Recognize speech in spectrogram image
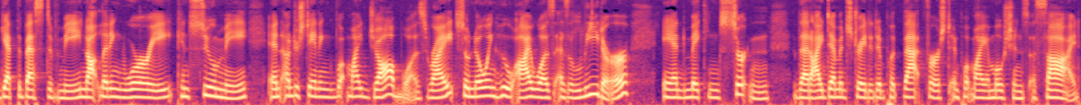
get the best of me, not letting worry consume me, and understanding what my job was, right? So, knowing who I was as a leader and making certain that I demonstrated and put that first and put my emotions aside.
